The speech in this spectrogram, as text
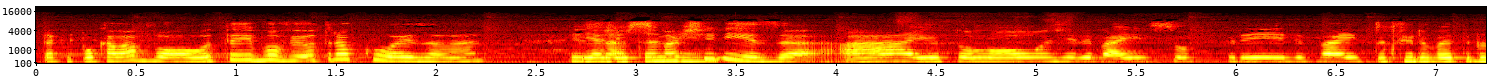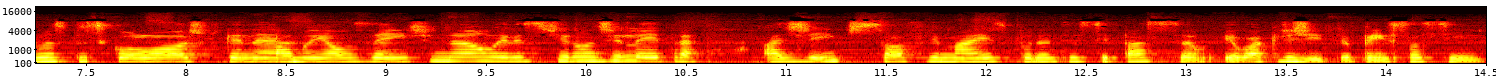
daqui a pouco ela volta e vou ver outra coisa, né? Exatamente. E a gente se martiriza. Ah, eu tô longe, ele vai sofrer, ele vai, o filho vai ter problemas psicológicos, porque né, a mãe é ausente. Não, eles tiram de letra. A gente sofre mais por antecipação. Eu acredito, eu penso assim.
